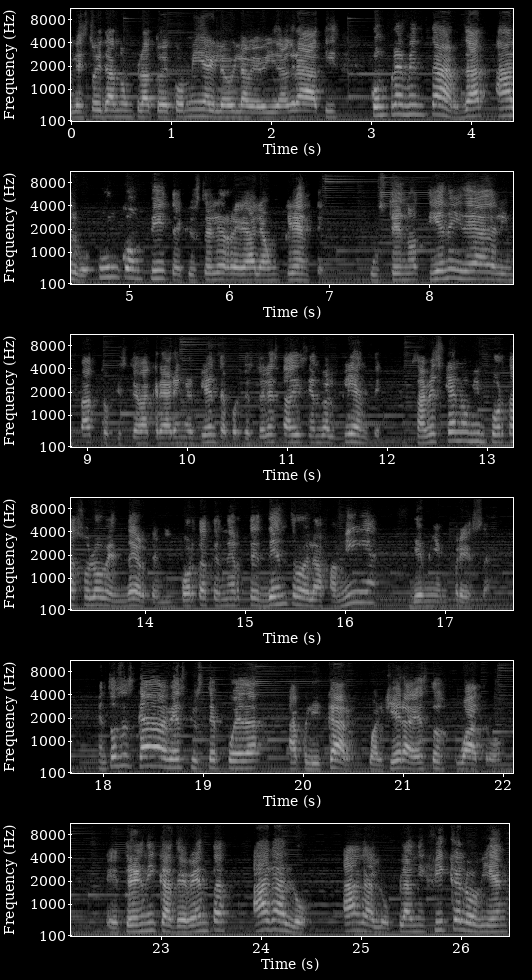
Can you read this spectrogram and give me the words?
le estoy dando un plato de comida y le doy la bebida gratis. Complementar, dar algo, un compite que usted le regale a un cliente. Usted no tiene idea del impacto que usted va a crear en el cliente porque usted le está diciendo al cliente, ¿sabes qué? No me importa solo venderte, me importa tenerte dentro de la familia de mi empresa. Entonces, cada vez que usted pueda aplicar cualquiera de estos cuatro eh, técnicas de venta, hágalo, hágalo, planifíquelo bien,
